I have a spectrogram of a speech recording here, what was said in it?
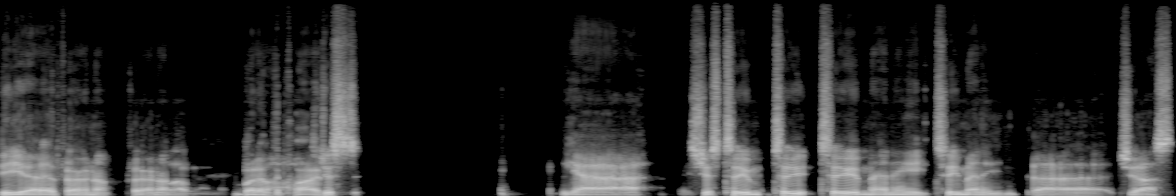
yeah, fair enough, fair enough. But at the Oh, time, just yeah, it's just too too too many too many uh just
